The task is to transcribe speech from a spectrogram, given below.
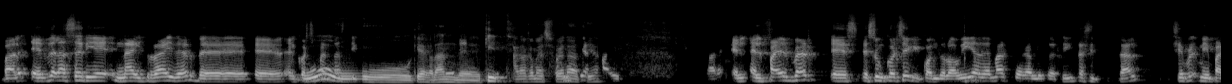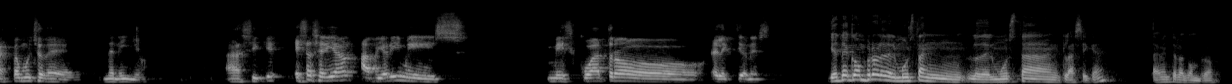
¿vale? Es de la serie Night Rider, de eh, El Coche Fantástico. Uh, qué grande. Kit. Ahora que me suena, tío. ¿vale? El, el Firebird es, es un coche que cuando lo vi, además, con las lucecitas y tal, siempre me impactó mucho de, de niño. Así que esas serían a priori mis, mis cuatro elecciones. Yo te compro lo del Mustang, lo del Mustang Classic, ¿eh? También te lo compro.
